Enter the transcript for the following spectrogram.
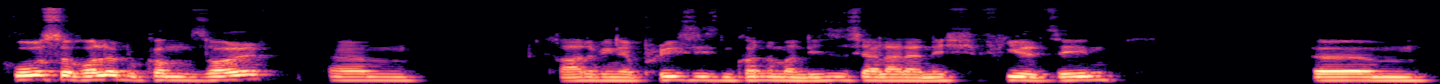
große Rolle bekommen soll. Ähm, gerade wegen der Preseason konnte man dieses Jahr leider nicht viel sehen. Ähm,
